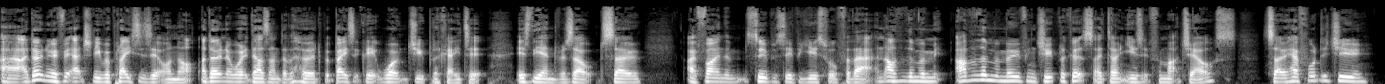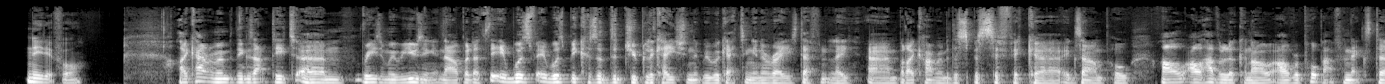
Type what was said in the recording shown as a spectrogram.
Uh, I don't know if it actually replaces it or not. I don't know what it does under the hood, but basically it won't duplicate it. Is the end result. So I find them super super useful for that. And other than other than removing duplicates, I don't use it for much else. So Hef, what did you need it for? I can't remember the exact det- um, reason we were using it now, but I think it was it was because of the duplication that we were getting in arrays, definitely. Um, but I can't remember the specific uh, example. I'll I'll have a look and I'll I'll report back for next uh,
